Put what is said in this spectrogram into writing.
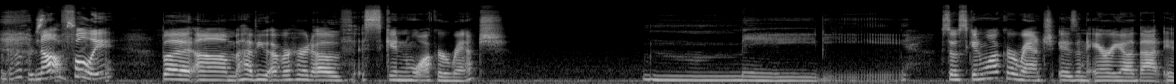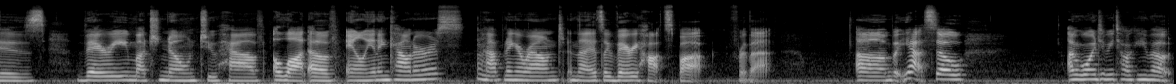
know. God, Not so- fully, but um, have you ever heard of Skinwalker Ranch? Maybe. So Skinwalker Ranch is an area that is very much known to have a lot of alien encounters happening around, and that it's a very hot spot for that. Um, but yeah, so I'm going to be talking about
